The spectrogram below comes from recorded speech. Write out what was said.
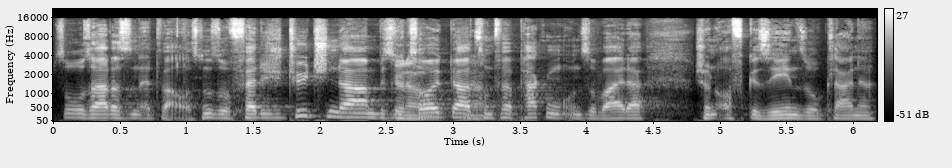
So sah das in etwa aus. Ne? So fertige Tütchen da, ein bisschen Genau, Zeug da ja. zum Verpacken und so weiter. Schon oft gesehen, so kleine,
